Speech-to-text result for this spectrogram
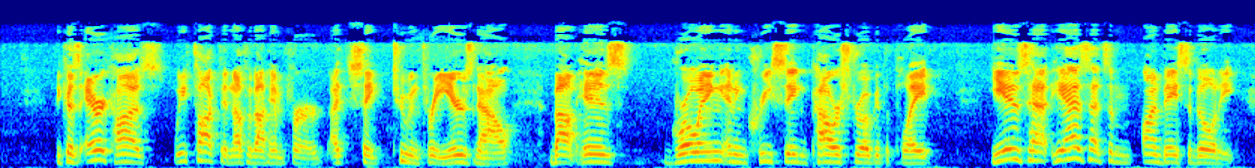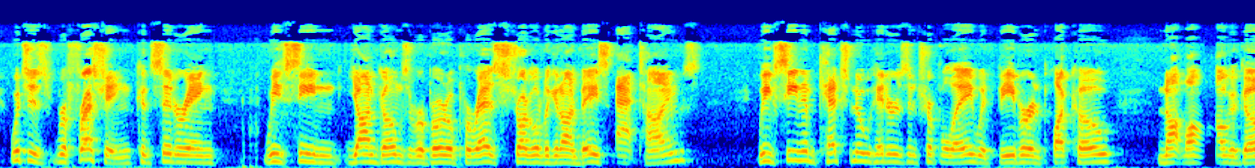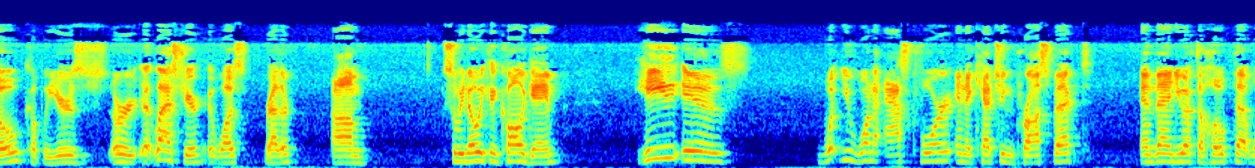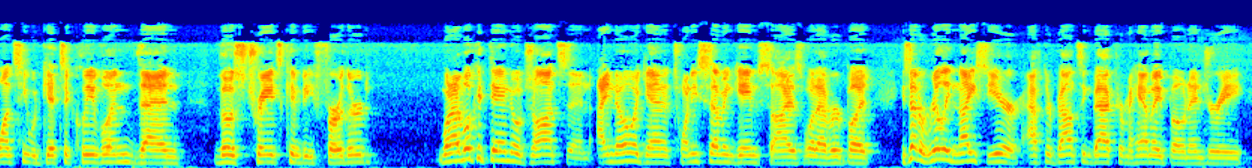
Because Eric Haase, we've talked enough about him for I'd say two and three years now about his growing and increasing power stroke at the plate. He is ha- he has had some on base ability, which is refreshing considering we've seen Yan Gomes and Roberto Perez struggle to get on base at times. We've seen him catch no hitters in AAA with Bieber and Plutko not long ago, a couple years or uh, last year it was rather. Um, so we know he can call a game. He is what you want to ask for in a catching prospect, and then you have to hope that once he would get to Cleveland, then those trades can be furthered. When I look at Daniel Johnson, I know again a 27 game size, whatever, but he's had a really nice year after bouncing back from a hamate bone injury.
